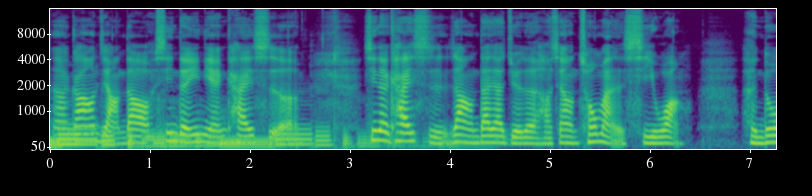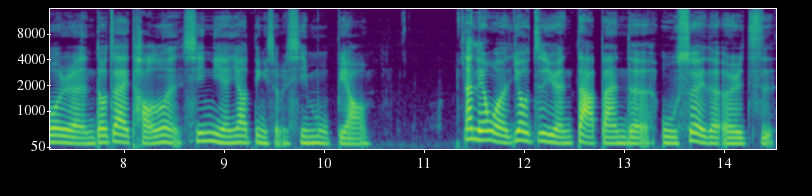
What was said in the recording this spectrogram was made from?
那刚刚讲到新的一年开始了，新的开始让大家觉得好像充满了希望。很多人都在讨论新年要定什么新目标，那连我幼稚园大班的五岁的儿子，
